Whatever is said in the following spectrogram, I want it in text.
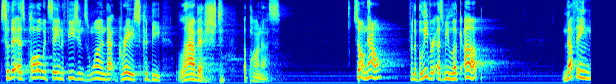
So that, as Paul would say in Ephesians 1, that grace could be lavished upon us. So now, for the believer, as we look up, nothing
